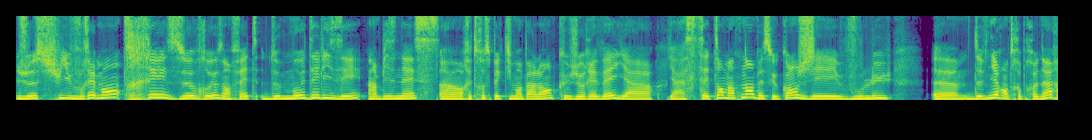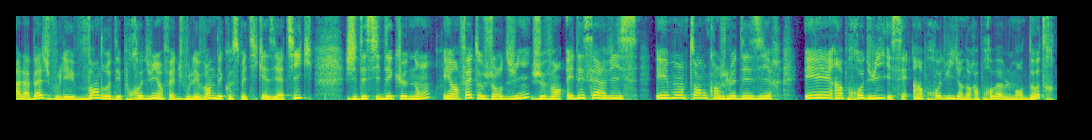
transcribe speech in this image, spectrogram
je suis vraiment très heureuse en fait de modéliser un business euh, rétrospectivement parlant que je réveille il y a il y a sept ans maintenant. Parce que quand j'ai voulu euh, devenir entrepreneur, à la base, je voulais vendre des produits, en fait. Je voulais vendre des cosmétiques asiatiques. J'ai décidé que non. Et en fait, aujourd'hui, je vends et des services, et mon temps quand je le désire, et un produit. Et c'est un produit, il y en aura probablement d'autres.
